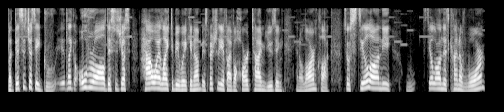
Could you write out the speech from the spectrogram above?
But this is just a, like overall, this is just how I like to be waking up, especially if I have a hard time using an alarm clock. So still on the, still on this kind of warm,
